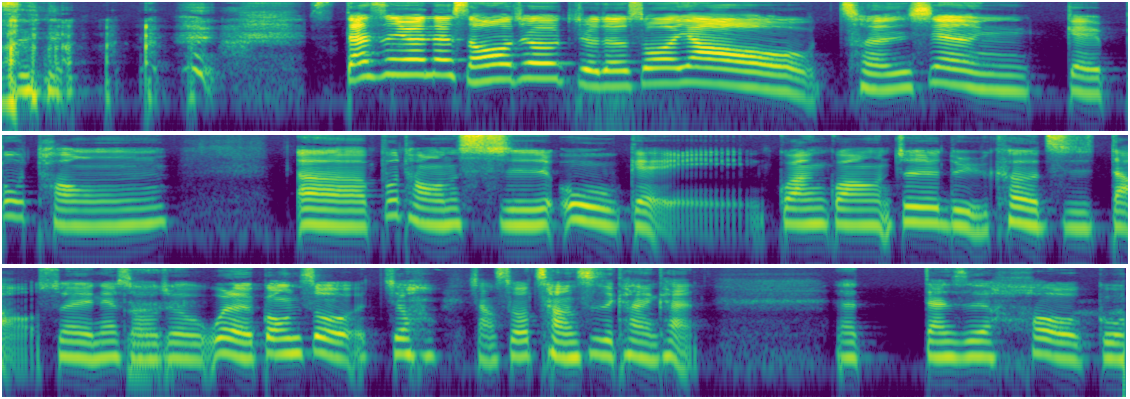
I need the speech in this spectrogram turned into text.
子。但是因为那时候就觉得说要呈现给不同呃不同食物给观光就是旅客知道，所以那时候就为了工作就 想说尝试看看。那但是后果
